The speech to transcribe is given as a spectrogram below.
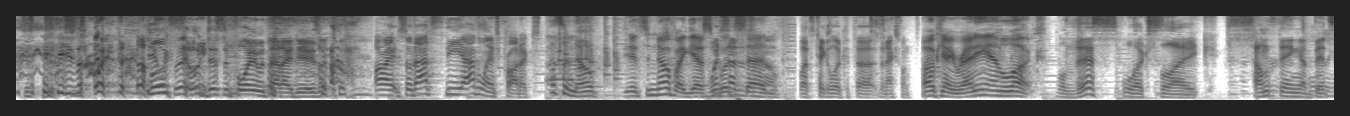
He looks so disappointed with that idea. He's like, all right, so that's the avalanche product. That's a nope. It's a nope, I guess. Woods Wood says it's said. no. Let's take a look at the, the next one. Okay, ready and look. Well, this looks like something a bit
